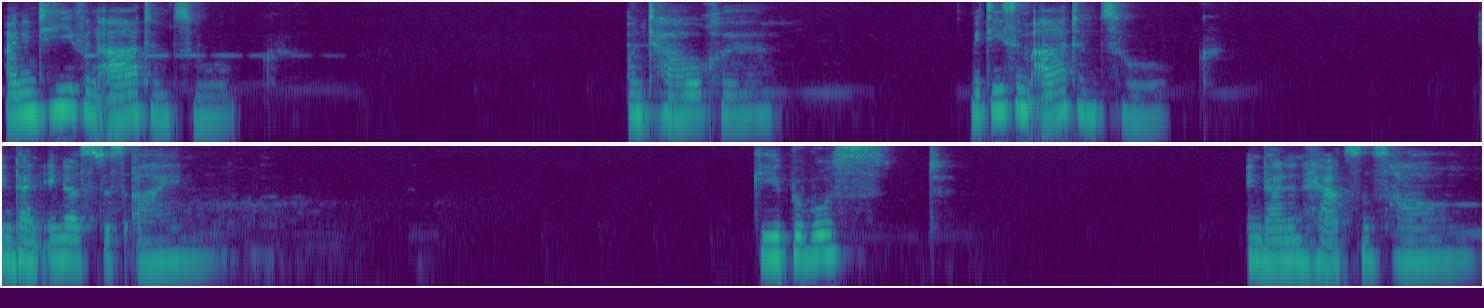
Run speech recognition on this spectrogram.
einen tiefen Atemzug und tauche mit diesem Atemzug in dein Innerstes ein. Gehe bewusst in deinen Herzensraum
